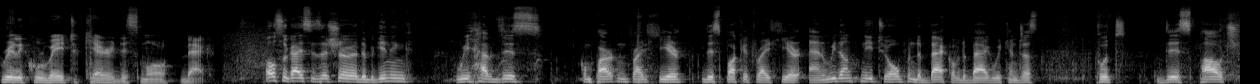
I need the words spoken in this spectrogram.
really cool way to carry this small bag. Also guys, as I showed at the beginning, we have this compartment right here, this pocket right here, and we don't need to open the back of the bag. We can just put this pouch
